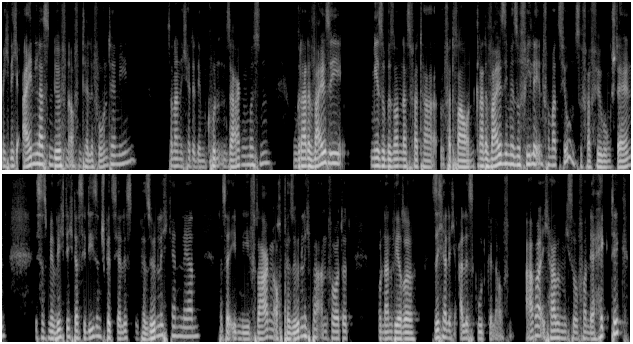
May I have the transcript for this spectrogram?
mich nicht einlassen dürfen auf einen Telefontermin, sondern ich hätte dem Kunden sagen müssen, und gerade weil sie mir so besonders vertrauen, gerade weil sie mir so viele Informationen zur Verfügung stellen, ist es mir wichtig, dass sie diesen Spezialisten persönlich kennenlernen, dass er ihnen die Fragen auch persönlich beantwortet und dann wäre sicherlich alles gut gelaufen. Aber ich habe mich so von der Hektik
